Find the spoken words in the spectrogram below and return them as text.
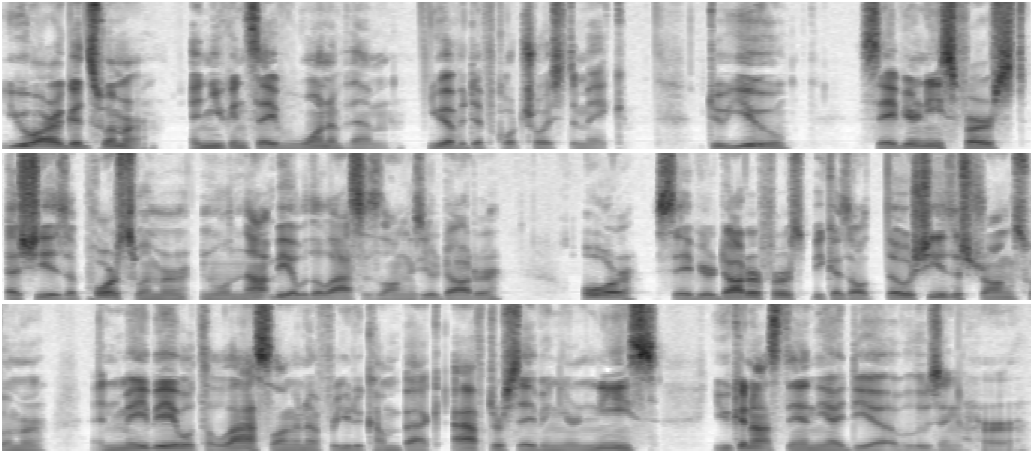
You are a good swimmer, and you can save one of them. You have a difficult choice to make. Do you save your niece first, as she is a poor swimmer and will not be able to last as long as your daughter? Or save your daughter first because although she is a strong swimmer and may be able to last long enough for you to come back after saving your niece, you cannot stand the idea of losing her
